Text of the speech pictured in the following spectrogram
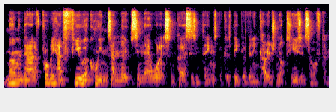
mum and dad have probably had fewer coins and notes in their wallets and purses and things because people have been encouraged not to use it so often.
